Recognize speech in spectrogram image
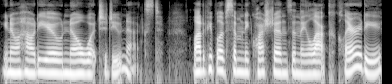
You know, how do you know what to do next? A lot of people have so many questions and they lack clarity,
